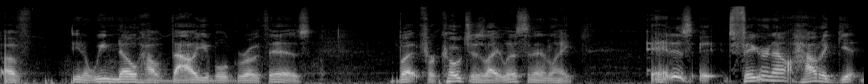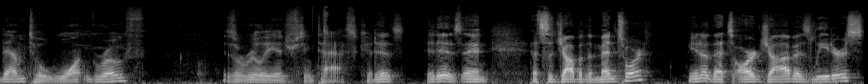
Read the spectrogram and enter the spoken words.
of you know we know how valuable growth is but for coaches like listening like it is it, figuring out how to get them to want growth is a really interesting task It is. It is. And that's the job of the mentor. You know, that's our job as leaders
